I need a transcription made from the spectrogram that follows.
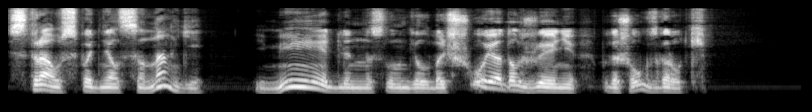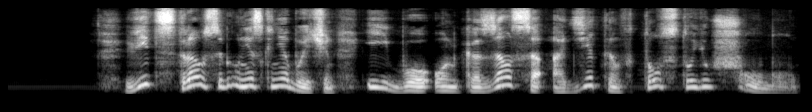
Страус поднялся на ноги и медленно, словно делал большое одолжение, подошел к сгородке. Вид страуса был несколько необычен, ибо он казался одетым в толстую шубу.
